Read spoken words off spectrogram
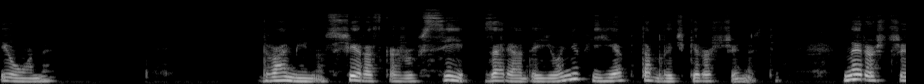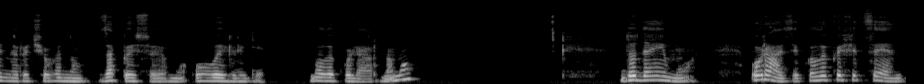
іони. 2 мінус. Ще раз кажу, всі заряди іонів є в табличці розчинності. Нерозчинну речовину записуємо у вигляді молекулярному. Додаємо, у разі, коли коефіцієнт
